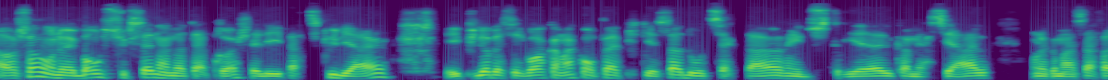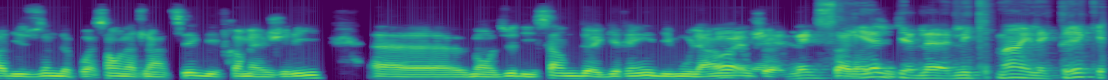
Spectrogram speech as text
Alors ça, on a un bon succès dans notre approche, elle est particulière. Et puis là, ben, c'est de voir comment on peut appliquer ça à d'autres secteurs industriels, commerciaux. On a commencé à faire des usines de poissons en Atlantique, des fromageries, euh, mon Dieu, des centres de grains, des moulanges. L'industriel qui a de l'équipement électrique,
